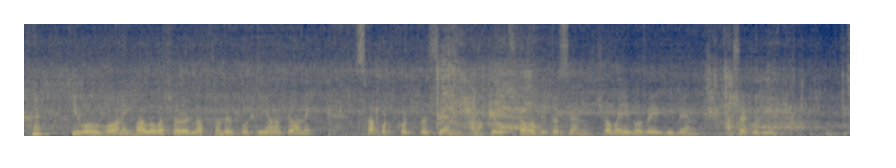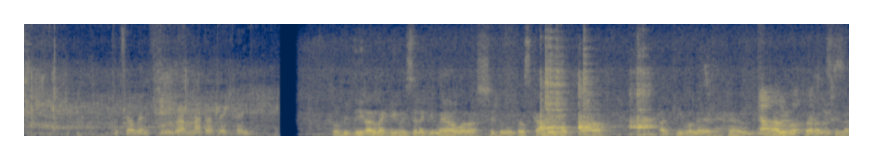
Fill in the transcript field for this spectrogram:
কি বলব? অনেক ভালোবাসা রইল আপনাদের প্রতি, আমাকে অনেক সাপোর্ট করতেছেন আমাকে উৎসাহ দিতেছেন সবাই এইভাবেই দিবেন আশা করি। তো চলেন ফুল রান্নাটা দেখাই। তো বিধি রান্না কি হয়েছে নাকি? মেয়ে আমার আসছে। তুমি তো আজকে আলু ভর্তা আর কি বলে ডাল ভর্তা রাঁধছিলা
